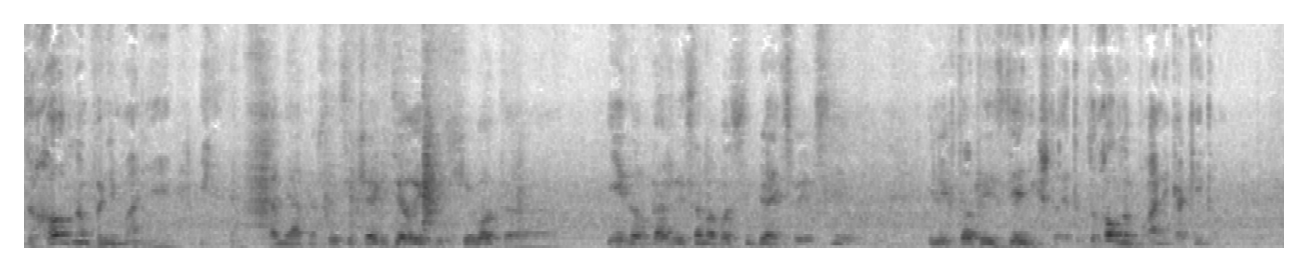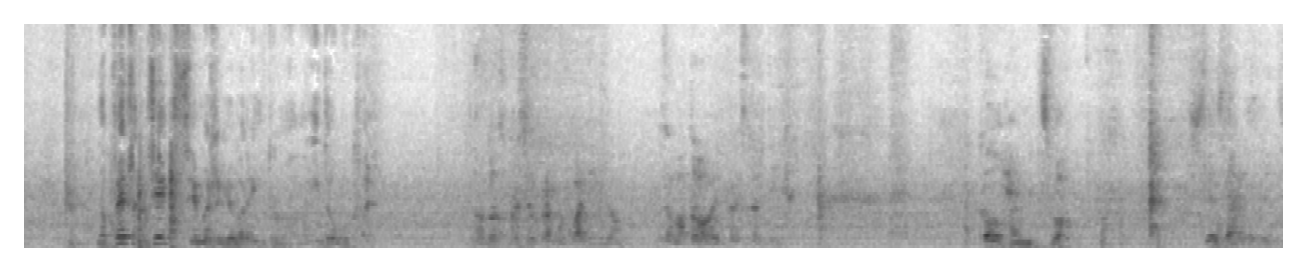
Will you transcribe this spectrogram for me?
В духовном понимании понятно, что если человек делает из чего-то идол, даже из самого себя и своих сил, или кто-то из денег, что это в духовном плане как идол. Но в этом тексте мы же говорим про идол буквально. Ну, вот он спросил про буквальный идол золотого происхождения. Кол. Все заповеди.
